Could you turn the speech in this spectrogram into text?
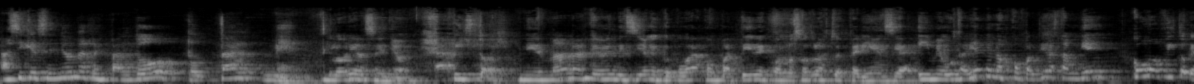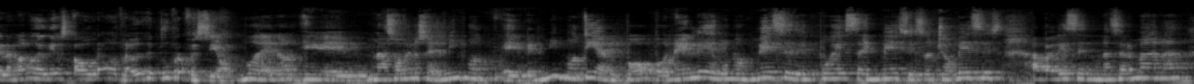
Así que el Señor me respaldó totalmente. Gloria al Señor. Aquí estoy. Mi hermana, qué bendición que puedas compartir con nosotros tu experiencia. Y me gustaría que nos compartieras también cómo has visto que la mano de Dios ha obrado a través de tu profesión. Bueno, eh, más o menos en el mismo, en el mismo tiempo, ponele unos meses después, seis meses, ocho meses, aparecen unas hermanas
